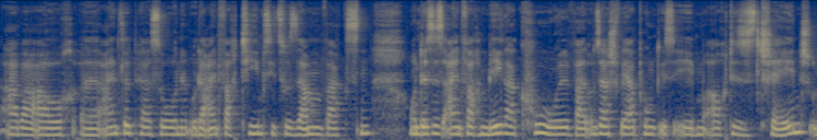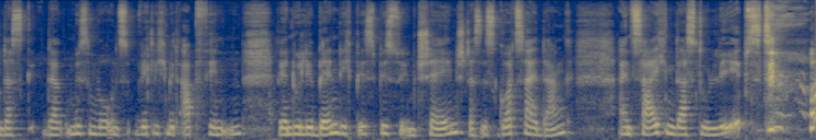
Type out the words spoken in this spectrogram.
aber auch äh, Einzelpersonen oder einfach Teams, die zusammenwachsen. Und das ist einfach mega cool, weil unser Schwerpunkt ist eben auch dieses Change und das, da müssen wir uns wirklich mit abfinden. Wenn du lebendig bist, bist du im Change. Das ist Gott sei Dank ein Zeichen, dass du lebst.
